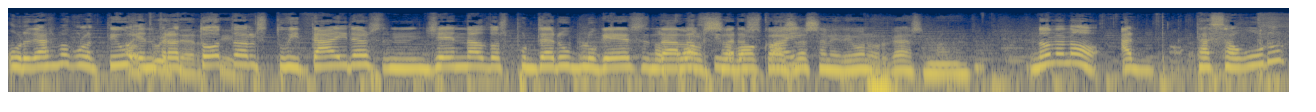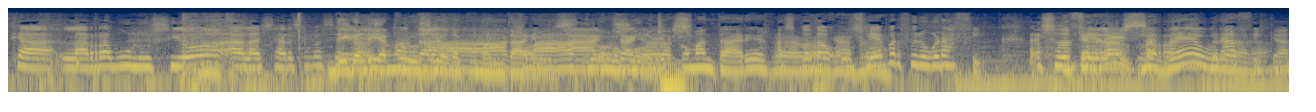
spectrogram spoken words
orgasme col·lectiu Al entre Twitter, tots sí. els tuitaires, gent del 2.0, bloguers de la qualsevol ciberespai. cosa se n'hi diu un orgasme. No, no, no. Et- T'asseguro que la revolució a la xarxa va ser... Digue-li eclosió de comentaris. Clar, Digue-ho com eclosió de comentaris. Escolta, ho feia per fer-ho gràfic. Això de No fer la, res la radiogràfica.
